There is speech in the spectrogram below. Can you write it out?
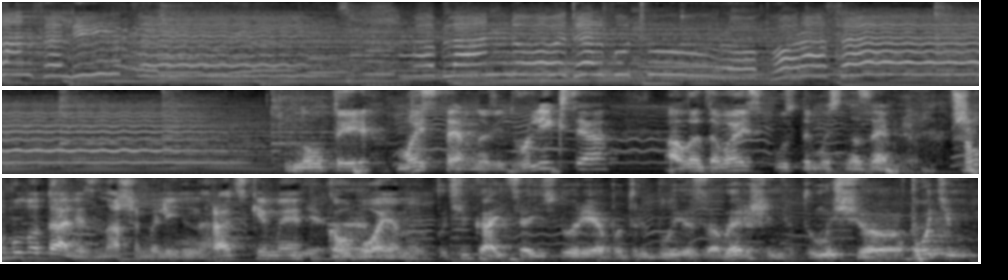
tan felices, hablando del futuro por hacer. Ну, ти майстерно відволікся, але давай спустимось на землю. Що було далі з нашими ленінградськими ковбоями? Е, Почекай, ця історія потребує завершення, тому що потім.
